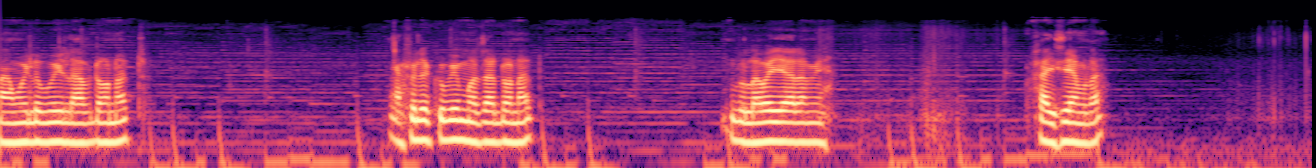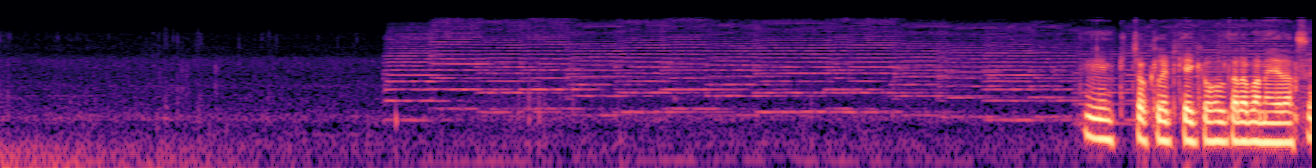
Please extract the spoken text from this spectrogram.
নাম হইল উই লাভ ডোনাট আসলে খুবই মজার ডোনাট। দুলাভাই আর আমি খাইছি আমরা। চকলেট কেক হল তারা বানাইয়া রাখছে।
